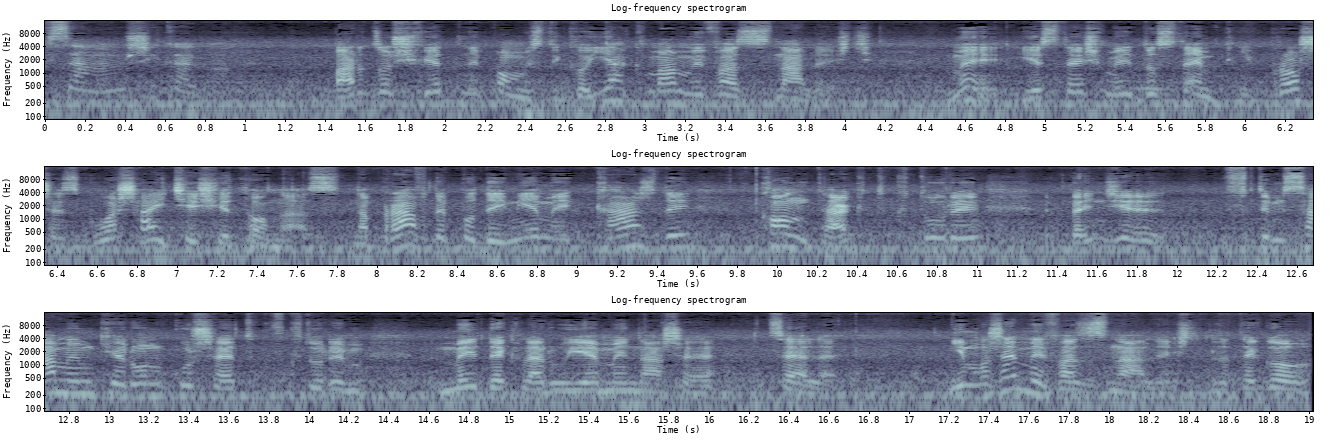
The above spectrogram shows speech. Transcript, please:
w samym Chicago. Bardzo świetny pomysł, tylko jak mamy Was znaleźć? My jesteśmy dostępni. Proszę, zgłaszajcie się do nas. Naprawdę podejmiemy każdy kontakt, który będzie w tym samym kierunku szedł, w którym my deklarujemy nasze cele. Nie możemy Was znaleźć, dlatego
